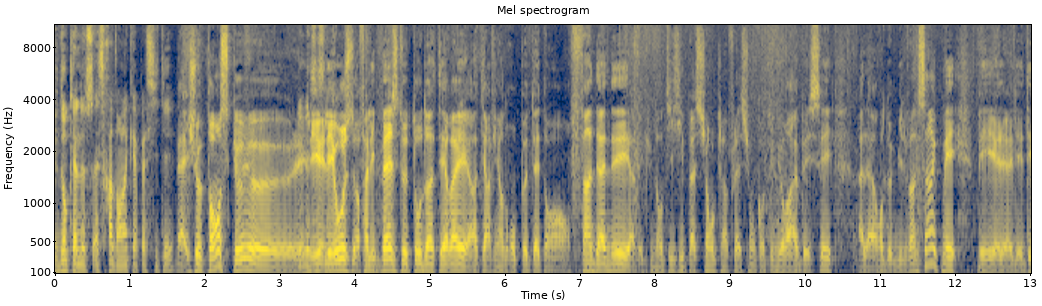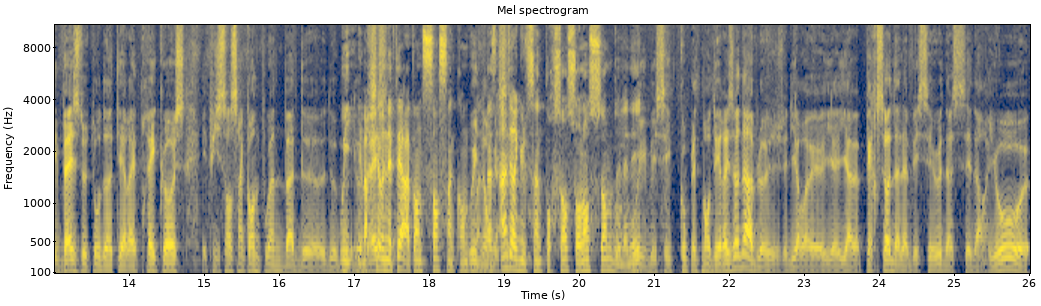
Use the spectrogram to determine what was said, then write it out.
Et donc elle, sera dans l'incapacité? Bah, Je pense que euh, les, hausses, enfin les baisses de taux d'intérêt interviendront peut-être en, fin d'année avec une anticipation que l'inflation continuera à baisser en 2025, mais, mais des baisses de taux d'intérêt précoces et puis 150 points de bas de, de Oui, les marchés monétaires attendent 150 points de base, 1,5% sur l'ensemble de l'année. Oui, mais c'est complètement déraisonnable. Je veux dire, il n'y a, personne à la BCE dans ce scénario. Euh,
